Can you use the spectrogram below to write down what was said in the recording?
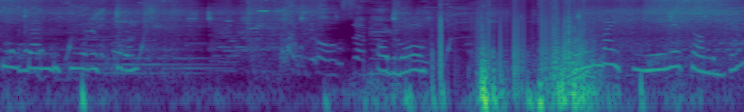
Şey ben bir şunları isterim. Hadi be. Oğlum ben şimdi yerine saldıracağım.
